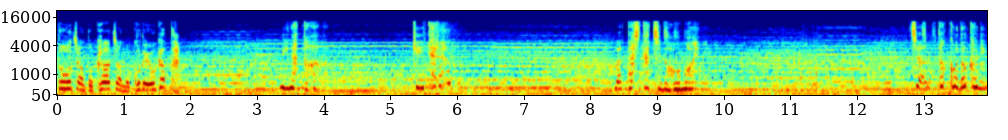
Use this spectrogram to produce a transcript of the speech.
父ちゃんと母ちゃんの子でよかった。湊聞いてる？私たちの思い。ちゃんとこの子に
